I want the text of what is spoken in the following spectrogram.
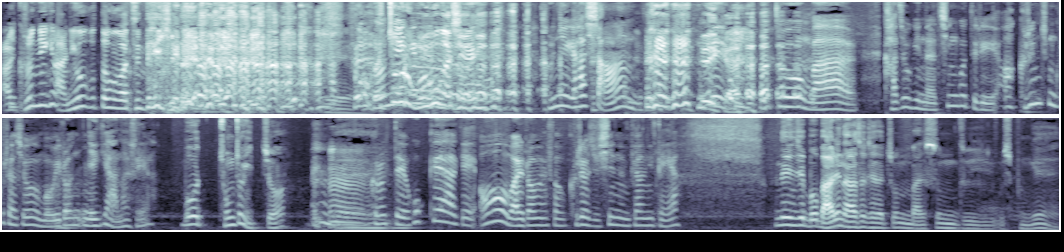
아니 그런 얘기는 아니었던 것 같은데 이게 네. 그쪽으로 몰고 가시네. 그런 얘기 하시지 않. 그러니까 보통 막 가족이나 친구들이 아 그림 좀 그려줘 뭐 이런 얘기 안 하세요? 뭐 종종 있죠. 네. 그럴 때 호쾌하게 어 막 이러면서 그려주시는 편이세요? 근데 이제 뭐 말이 나와서 제가 좀 말씀드리고 싶은 게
